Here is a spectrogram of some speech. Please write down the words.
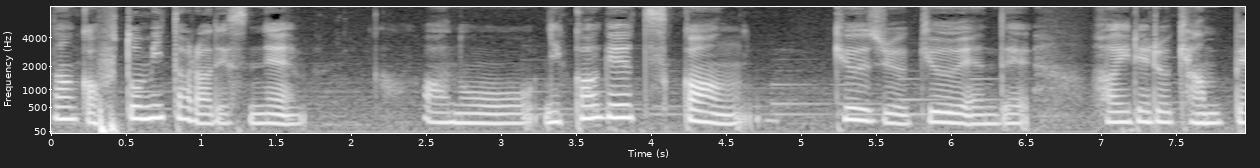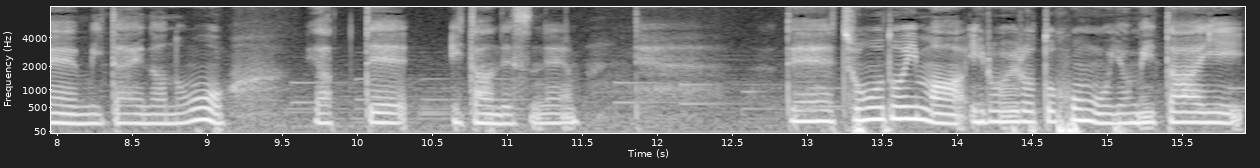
なんかふと見たらですねあの2ヶ月間99円で入れるキャンペーンみたいなのをやっていたんですね。でちょうど今いろいろと本を読みたい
